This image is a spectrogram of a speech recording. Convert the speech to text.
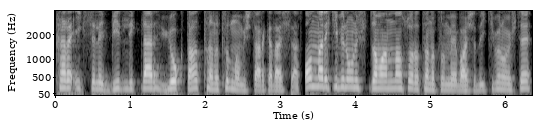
Kara X'le birlikler yok daha tanıtılmamıştı arkadaşlar. Onlar 2013 zamanından sonra tanıtılmaya başladı. 2013'te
